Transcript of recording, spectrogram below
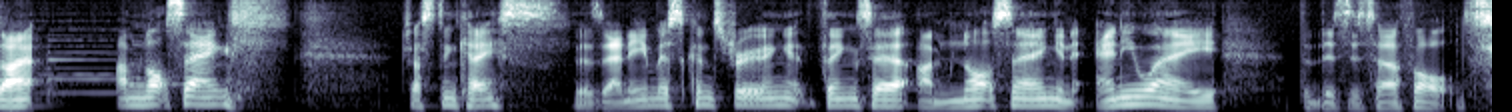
I'm not saying, just in case there's any misconstruing things here, I'm not saying in any way that this is her fault.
